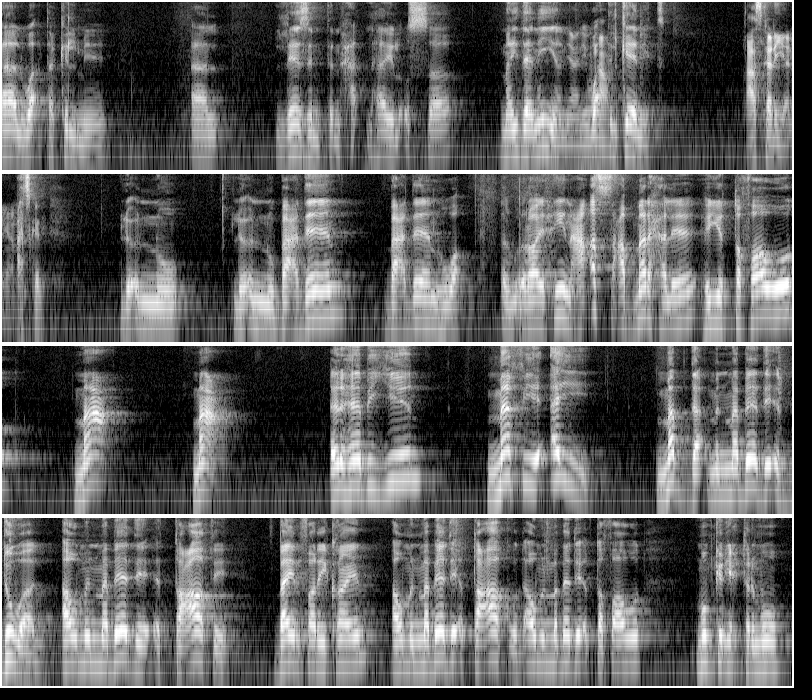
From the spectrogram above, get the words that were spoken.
قال وقتها كلمة قال لازم تنحل هاي القصة ميدانيا يعني وقت نعم. نعم. كانت عسكريا يعني عسكري لأنه لأنه بعدين بعدين هو رايحين على أصعب مرحلة هي التفاوض مع مع إرهابيين ما في أي مبدأ من مبادئ الدول أو من مبادئ التعاطي بين فريقين أو من مبادئ التعاقد أو من مبادئ التفاوض ممكن يحترموه.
